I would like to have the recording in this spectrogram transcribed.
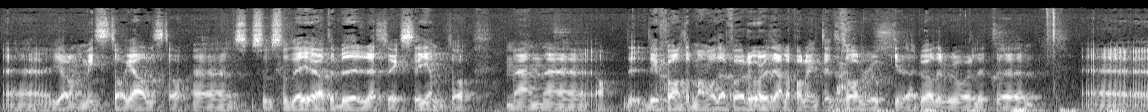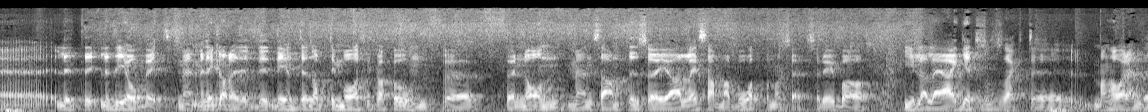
eh, göra några misstag alls. Då. Eh, så, så det gör att det blir rätt så extremt. Då. Men eh, ja, det, det är skönt att man var där förra året i alla fall och inte total rookie där. Då hade det varit lite Eh, lite, lite jobbigt. Men, men, det är klart att det, det, är inte en optimal situation för, för någon, men samtidigt så är ju alla i samma båt på något sätt. Så det är bara att gilla läget och som sagt, eh, man har ändå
